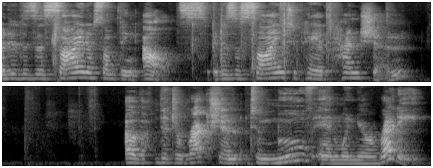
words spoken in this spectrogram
but it is a sign of something else. It is a sign to pay attention of the direction to move in when you're ready.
